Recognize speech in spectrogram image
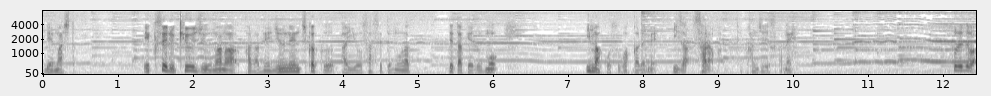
入れました。Excel 97からね、10年近く愛用させてもらってたけども、今こそ分かれ目、いざさらばって感じですかね。それでは、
